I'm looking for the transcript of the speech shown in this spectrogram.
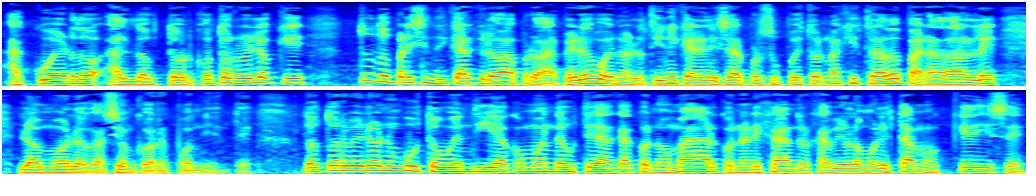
acuerdo al doctor Cotorruelo, que todo parece indicar que lo va a aprobar, pero bueno, lo tiene que analizar por supuesto el magistrado para darle la homologación correspondiente. Doctor Verón, un gusto, buen día. ¿Cómo anda usted acá con Omar, con Alejandro, Javier? Lo molestamos. ¿Qué dice?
